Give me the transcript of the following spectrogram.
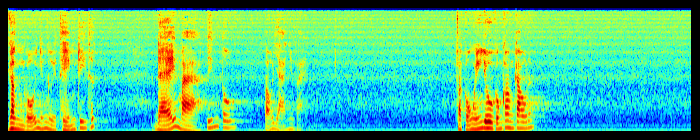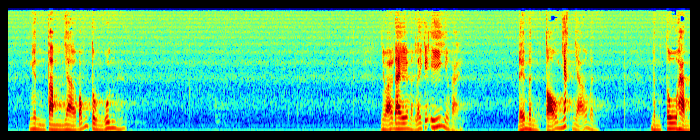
gần gũi những người thiện tri thức để mà tiến tu tổ dạy như vậy. Và cụ nguyễn du cũng có một câu đó. Nghìn tầm nhờ bóng tùng quân. Nhưng mà ở đây mình lấy cái ý như vậy để mình tổ nhắc nhở mình. Mình tu hành,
